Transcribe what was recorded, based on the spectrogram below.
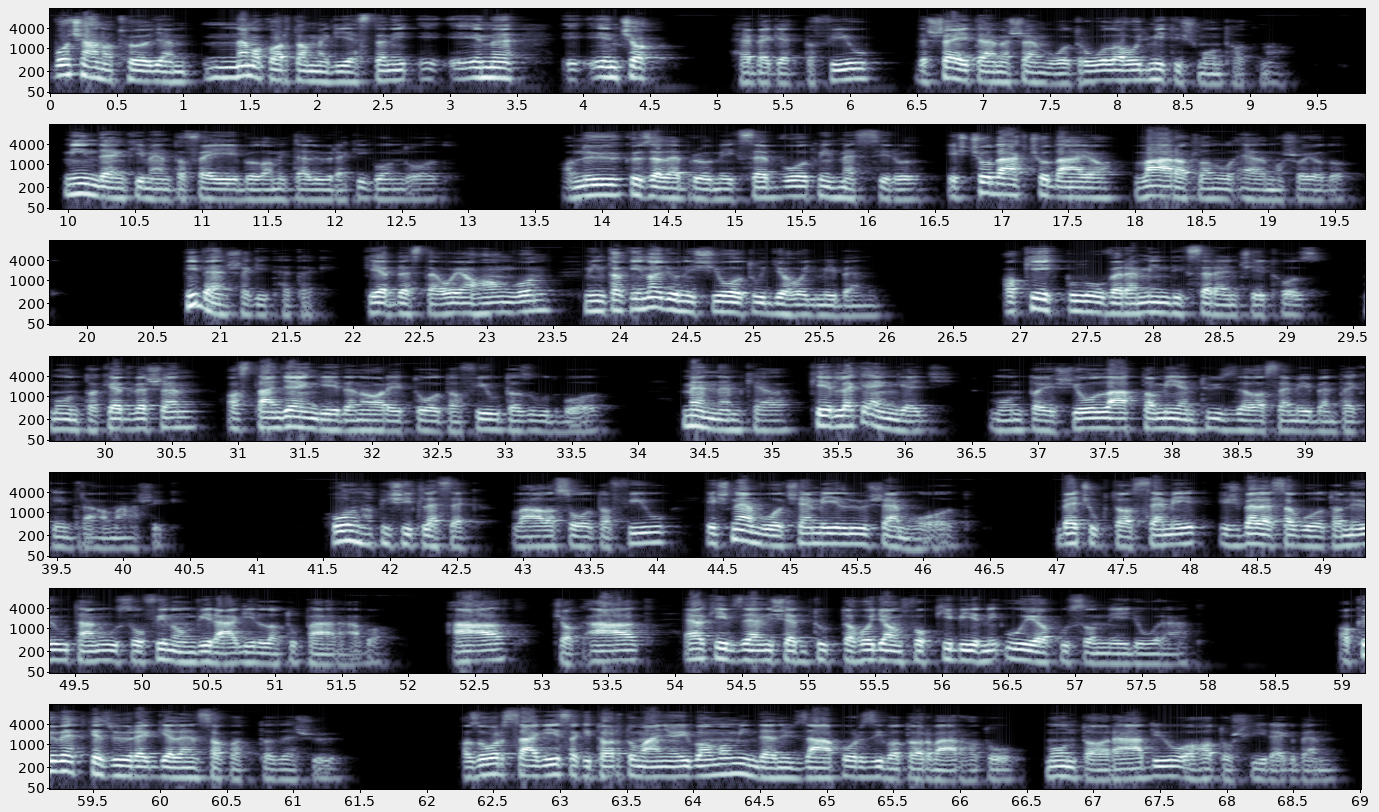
Bocsánat, hölgyem, nem akartam megijeszteni, én, én csak... hebegett a fiú, de sejtelme sem volt róla, hogy mit is mondhatna. Mindenki ment a fejéből, amit előre kigondolt. A nő közelebbről még szebb volt, mint messziről, és csodák csodája váratlanul elmosolyodott. Miben segíthetek? Kérdezte olyan hangon, mint aki nagyon is jól tudja, hogy miben. A kék pulóverem mindig szerencsét hoz, mondta kedvesen, aztán gyengéden arrébb tolta a fiút az útból. Mennem kell, kérlek engedj, mondta, és jól látta, milyen tűzzel a szemében tekint rá a másik. Holnap is itt leszek, válaszolt a fiú, és nem volt sem élő, sem hold. Becsukta a szemét, és beleszagolt a nő után úszó finom virág illatú párába. Állt, csak állt, elképzelni sem tudta, hogyan fog kibírni újabb 24 órát. A következő reggelen szakadt az eső. Az ország északi tartományaiban ma mindenütt zápor zivatar várható, mondta a rádió a hatos hírekben.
